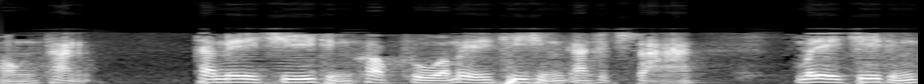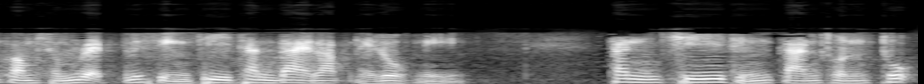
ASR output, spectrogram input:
ของท่านท่านไม่ได้ชี้ถึงครอบครัว ไม่ได้ชี้ถึงการศึกษา ไม่ได้ชี้ถึงความสำเร็จหรือสิ่งที่ท่านได้รับในโลกนี้ ท่านชี้ถึงการทนทุกข์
